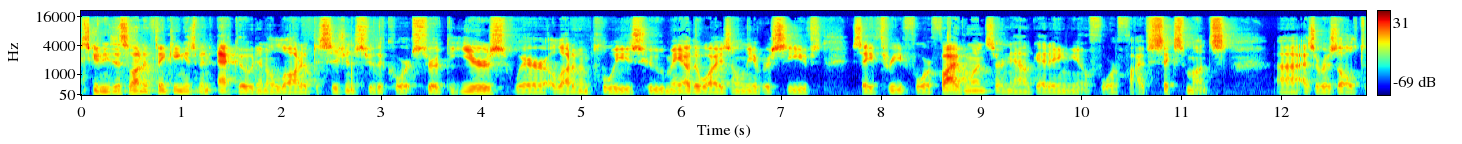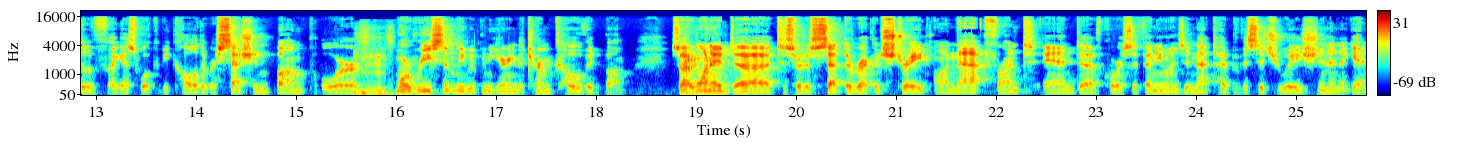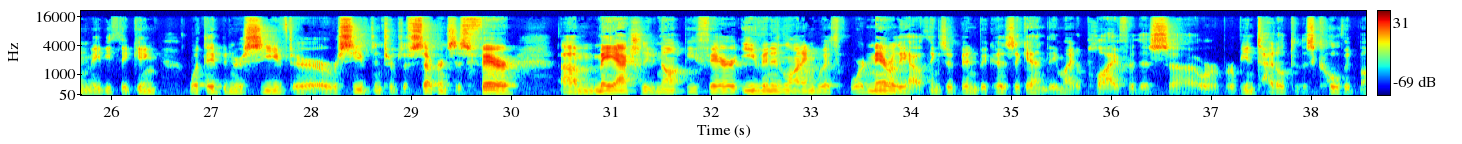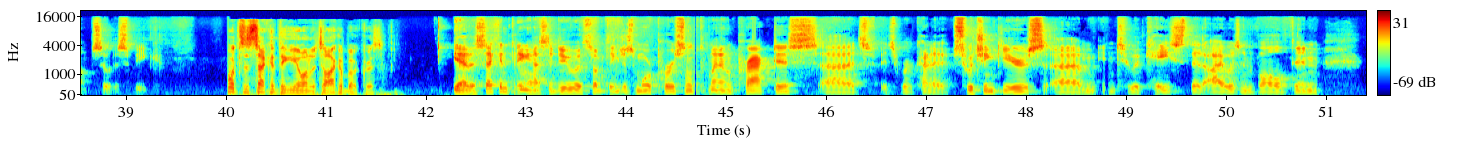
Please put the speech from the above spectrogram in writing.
excuse me, this line of thinking has been echoed in a lot of decisions through the courts throughout the years, where a lot of employees who may otherwise only have received, say, three, four, five months are now getting, you know, four, five, six months uh, as a result of, I guess, what could be called a recession bump, or mm-hmm. more recently, we've been hearing the term COVID bump. So I wanted uh, to sort of set the record straight on that front. And uh, of course, if anyone's in that type of a situation, and again, maybe thinking, what they've been received or, or received in terms of severance is fair um, may actually not be fair, even in line with ordinarily how things have been, because again, they might apply for this uh, or, or be entitled to this COVID bump, so to speak. What's the second thing you want to talk about, Chris? Yeah, the second thing has to do with something just more personal to my own practice. Uh, it's it's we're kind of switching gears um, into a case that I was involved in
